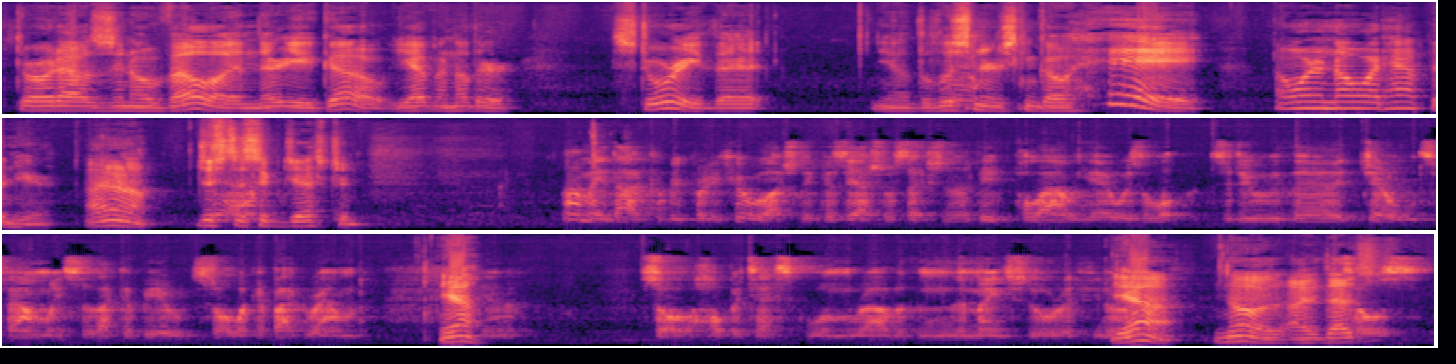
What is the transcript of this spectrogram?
throw it out as a novella, and there you go. You have another story that, you know, the listeners can go, hey, I want to know what happened here. I don't know. Just a Yeah. suggestion. I mean, that could be pretty cool actually, because the actual section I did pull out here was a lot to do with uh, Gerald's family, so that could be a, sort of like a background, Yeah. you know, sort of hobbit-esque one rather than the main story. If you know Yeah. No, I, that's Tells-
